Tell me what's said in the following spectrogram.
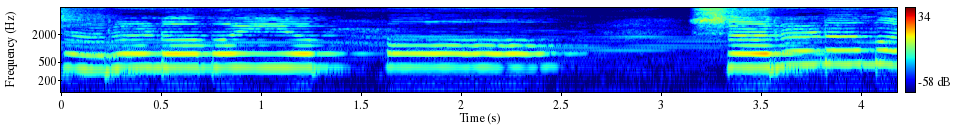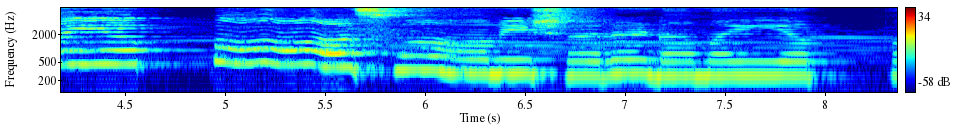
ശരണമയ്യപ്പ. ശരണമയ്യപ്പ സ്വാമി ശരണമയ്യപ്പ.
